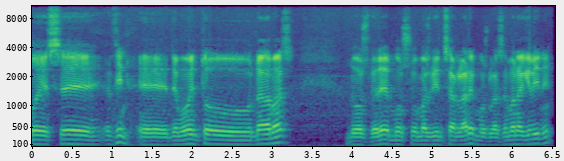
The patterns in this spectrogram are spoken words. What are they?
Pues, eh, en fin, eh, de momento nada más. Nos veremos o más bien charlaremos la semana que viene.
